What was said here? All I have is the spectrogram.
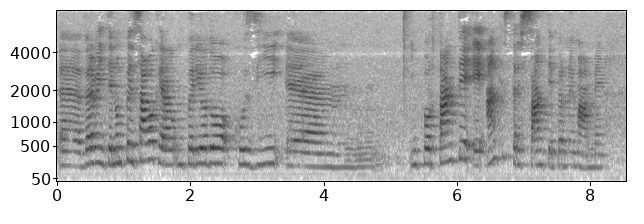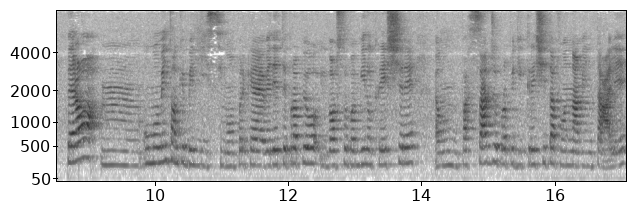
eh, veramente non pensavo che era un periodo così ehm, importante e anche stressante per noi mamme però um, un momento anche bellissimo perché vedete proprio il vostro bambino crescere, è un passaggio proprio di crescita fondamentale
